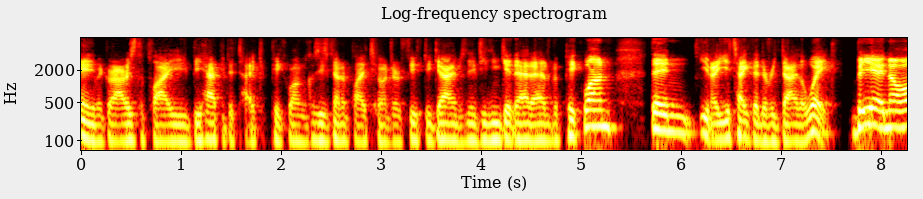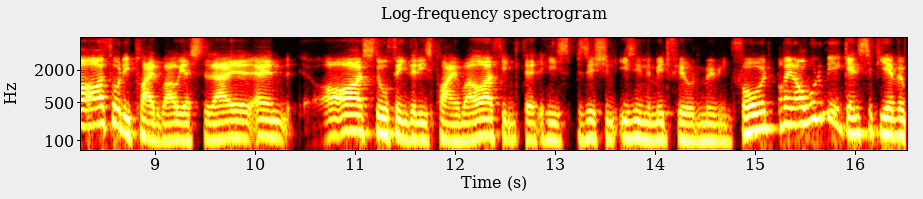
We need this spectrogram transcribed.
Andy McGrath is the player you'd be happy to take a pick one because he's going to play 250 games. And if you can get that out of a pick one, then, you know, you take that every day of the week. But yeah, no, I, I thought he played well yesterday. And I still think that he's playing well. I think that his position is in the midfield moving forward. I mean, I wouldn't be against if he ever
